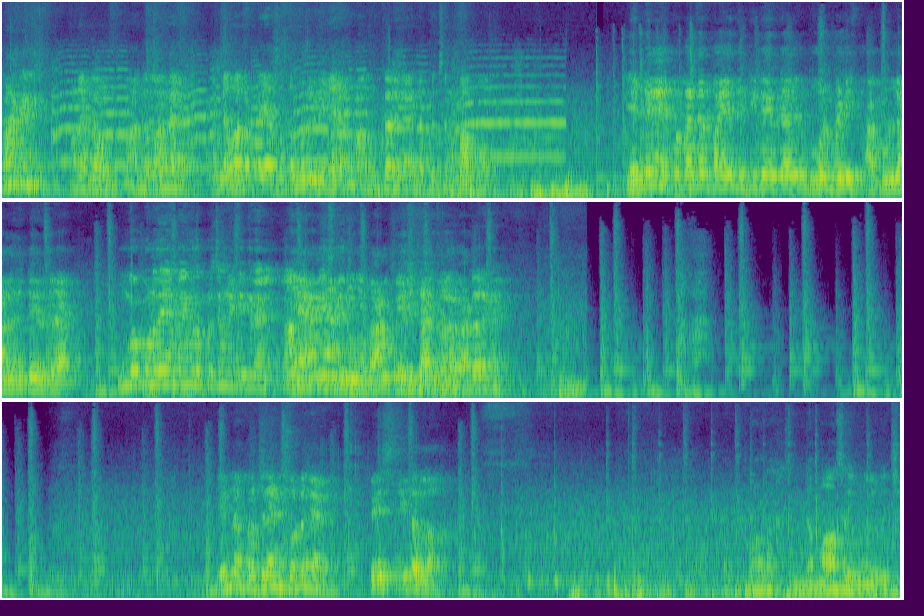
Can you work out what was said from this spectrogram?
வணக்கம். வணக்கம். வாங்க வாங்க. இல்லை வரப்பையா சத்தம் போட்டுக்கிறீங்க வாங்க உட்காருங்க. என்ன பிரச்சனை பார்ப்போம். என்னங்க எப்போ பார்த்தாலும் பையன் திட்டிகிட்டே இருக்காங்க ஃபோன் பண்ணி அப்போ உள்ள அழுதுகிட்டே இருக்கிறா. உங்க பொண்ணு என் பையன் கூட பிரச்சனை பண்ணிட்டு ஏங்க பேசிடுவோம். நீங்கள் வாங்க பேசி சாப்பிடலாம் வாங்க. என்ன பிரச்சனைன்னு சொல்லுங்க. பேசி தீர்த்தரலாம் அப்பாடா இந்த மாசம் இவங்களை வச்சு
